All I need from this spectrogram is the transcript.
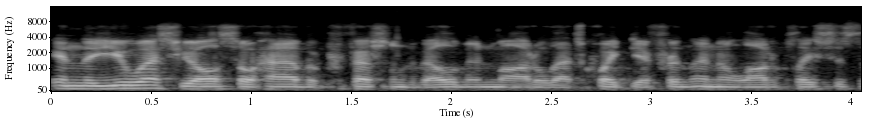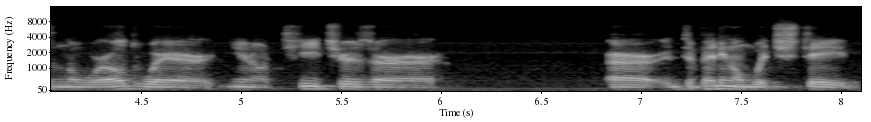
in the U.S., you also have a professional development model that's quite different than a lot of places in the world, where you know teachers are, are depending on which state,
